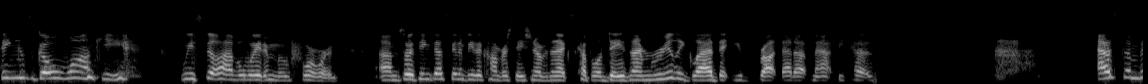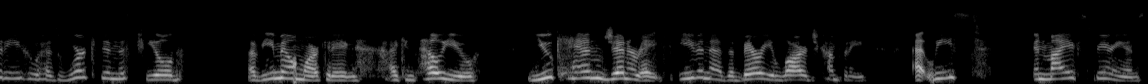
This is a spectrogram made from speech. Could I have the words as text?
things go wonky, we still have a way to move forward. Um, so I think that's going to be the conversation over the next couple of days. And I'm really glad that you brought that up, Matt, because as somebody who has worked in this field of email marketing, I can tell you you can generate, even as a very large company, at least in my experience,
